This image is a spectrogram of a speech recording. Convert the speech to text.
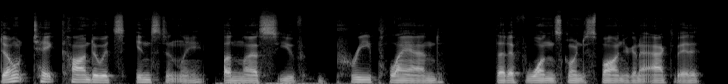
don't take conduits instantly unless you've pre-planned that if one's going to spawn, you're going to activate it.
